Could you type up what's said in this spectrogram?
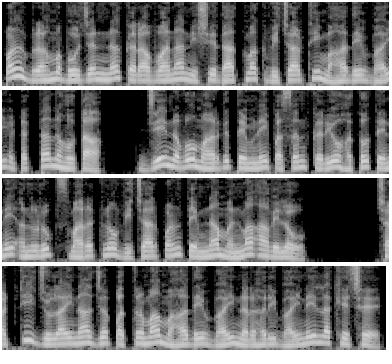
પણ બ્રહ્મભોજન ન કરાવવાના નિષેધાત્મક વિચારથી મહાદેવભાઈ અટકતા નહોતા. જે નવો માર્ગ તેમણે પસંદ કર્યો હતો તેને અનુરૂપ સ્મારકનો વિચાર પણ તેમના મનમાં આવેલો. છઠ્ઠી જુલાઈના જ પત્રમાં મહાદેવભાઈ નરહરિભાઈને લખે છે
